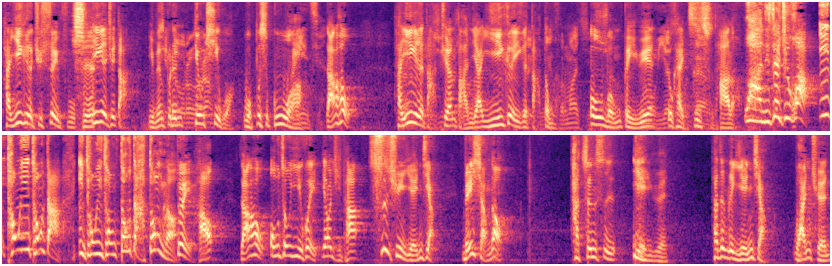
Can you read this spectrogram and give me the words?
他一个去说服，一个去打，你们不能丢弃我，我不是孤儿。然后。他一个个打，居然把人家一个一个打动了。欧盟、北约都开始支持他了。哇，你这句话一通一通打，一通一通都打动了。对，好。然后欧洲议会邀请他视讯演讲，没想到他真是演员，他这个演讲完全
